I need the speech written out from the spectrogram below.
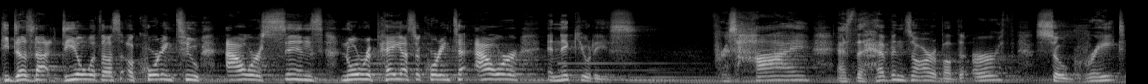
He does not deal with us according to our sins, nor repay us according to our iniquities. For as high as the heavens are above the earth, so great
